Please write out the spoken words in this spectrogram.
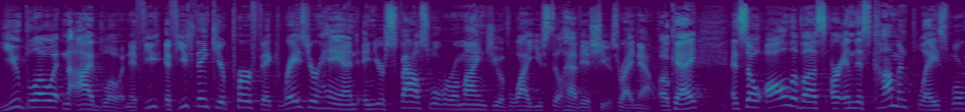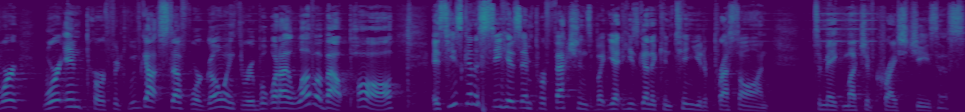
You blow it and I blow it. And if you, if you think you're perfect, raise your hand and your spouse will remind you of why you still have issues right now, okay? And so all of us are in this common place where we're, we're imperfect. We've got stuff we're going through. But what I love about Paul is he's going to see his imperfections, but yet he's going to continue to press on to make much of Christ Jesus.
